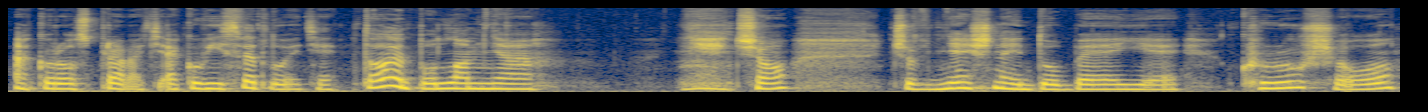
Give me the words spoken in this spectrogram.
ako rozprávate, ako vysvetľujete. To je podľa mňa niečo, čo v dnešnej dobe je crucial,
